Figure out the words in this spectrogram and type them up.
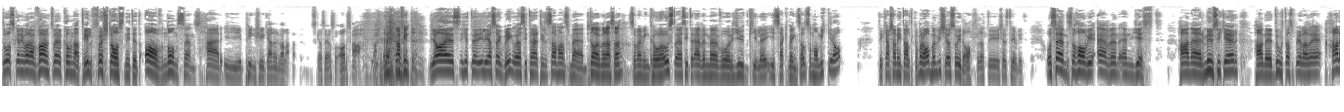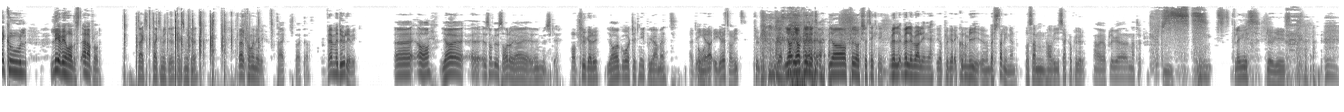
Då ska ni vara varmt välkomna till första avsnittet av Nonsens här i Pingkyrkan Uddevalla. Ska jag säga så? Ja, det ska Ja, varför inte? jag. Heter Elias Högbring och jag sitter här tillsammans med, David Barassa. som är min co-host, och jag sitter även med vår ljudkille Isak Bengtsson som har mick idag. Det kanske han inte alltid kommer ha, men vi kör så idag för att det känns trevligt. Och sen så har vi även en gäst. Han är musiker, han är Dota-spelare, han är cool. Levi Holst, en applåd. Tack, tack så mycket, tack så mycket. Välkommen Levi. Tack, tack. tack. Vem är du Levi? Eh, ja, jag, eh, som du sa då, jag är en musiker. Vad pluggar du? Jag går teknikprogrammet. Ja, det är ingen, ingen vet vad vi pluggar. Jag, jag, jag, pluggar, jag pluggar också teknik. Väl, väldigt bra linje. Jag pluggar ekonomi, den bästa linjen. Och sen har vi Isak, vad pluggar du? Ja, jag pluggar natur. Pluggis. Pluggis.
